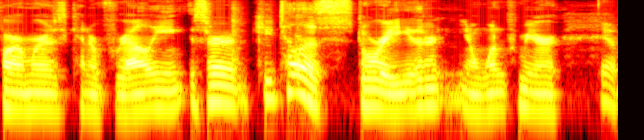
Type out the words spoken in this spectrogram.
farmers kind of rallying. Is there? Can you tell us a story, either you know one from your yeah.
